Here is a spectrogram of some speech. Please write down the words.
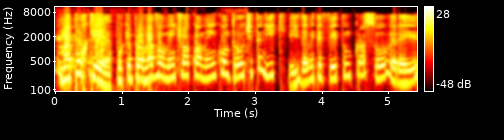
Mas por quê? Porque provavelmente o Aquaman encontrou o Titanic. Eles devem ter feito um crossover aí.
